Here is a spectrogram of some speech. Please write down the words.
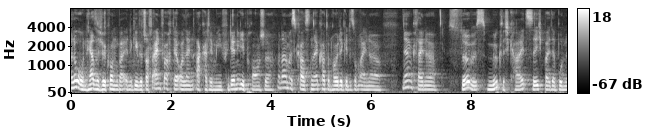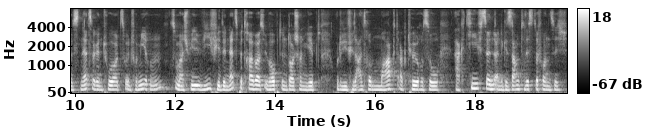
Hallo und herzlich willkommen bei Energiewirtschaft einfach, der Online-Akademie für die Energiebranche. Mein Name ist Carsten Eckert und heute geht es um eine ja, kleine Service-Möglichkeit, sich bei der Bundesnetzagentur zu informieren. Zum Beispiel, wie viele Netzbetreiber es überhaupt in Deutschland gibt oder wie viele andere Marktakteure so aktiv sind. Eine Gesamtliste von sich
